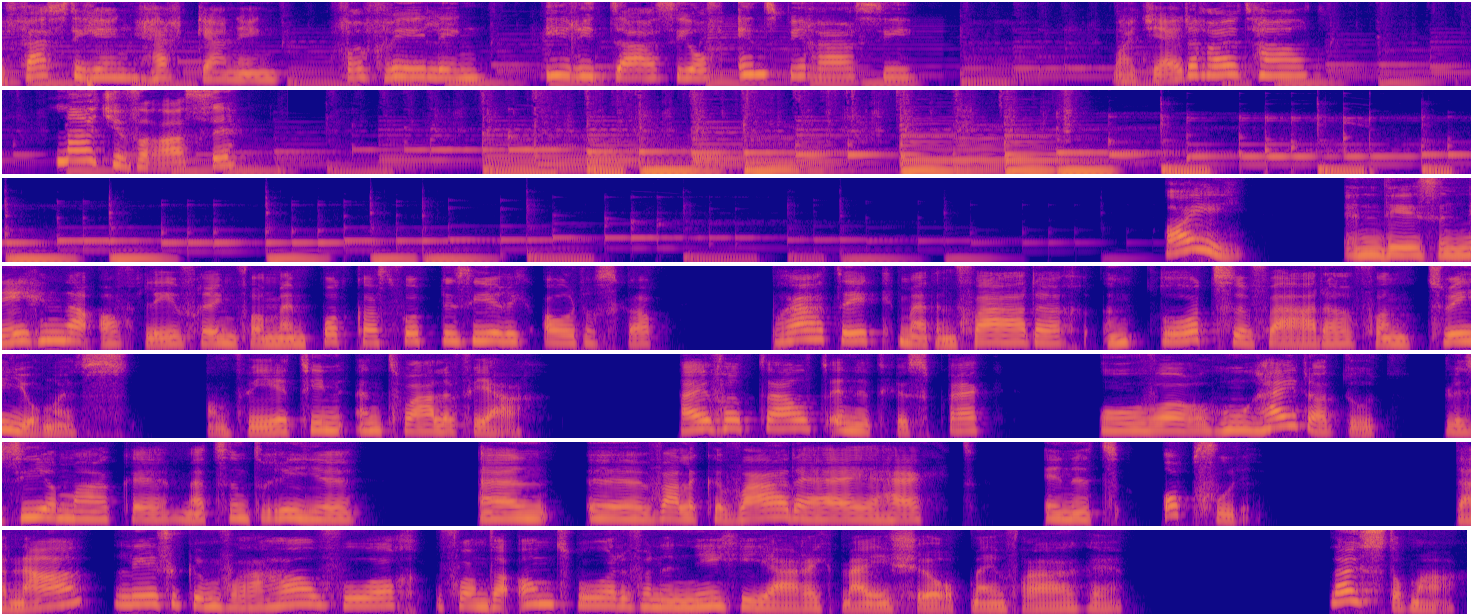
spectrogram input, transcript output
Bevestiging, herkenning, verveling, irritatie of inspiratie. Wat jij eruit haalt, laat je verrassen. Hoi, in deze negende aflevering van mijn podcast voor plezierig ouderschap praat ik met een vader, een trotse vader van twee jongens van 14 en 12 jaar. Hij vertelt in het gesprek over hoe hij dat doet, plezier maken met z'n drieën en uh, welke waarde hij hecht in het opvoeden. Daarna lees ik een verhaal voor van de antwoorden van een negenjarig meisje op mijn vragen. Luister maar.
